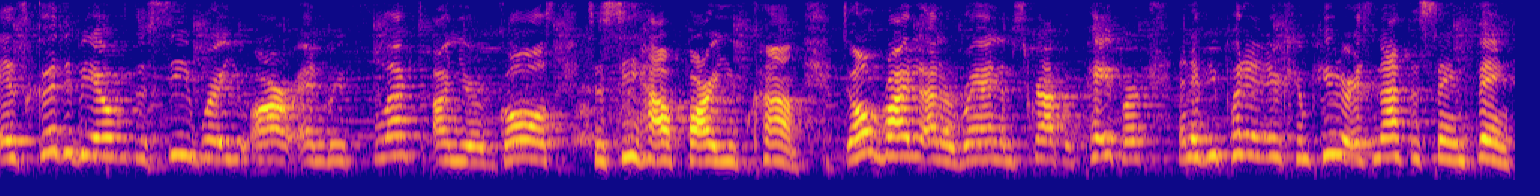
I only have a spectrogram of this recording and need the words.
It's good to be able to see where you are and reflect on your goals to see how far you've come. Don't write it on a random scrap of paper. And if you put it in your computer, it's not the same thing.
